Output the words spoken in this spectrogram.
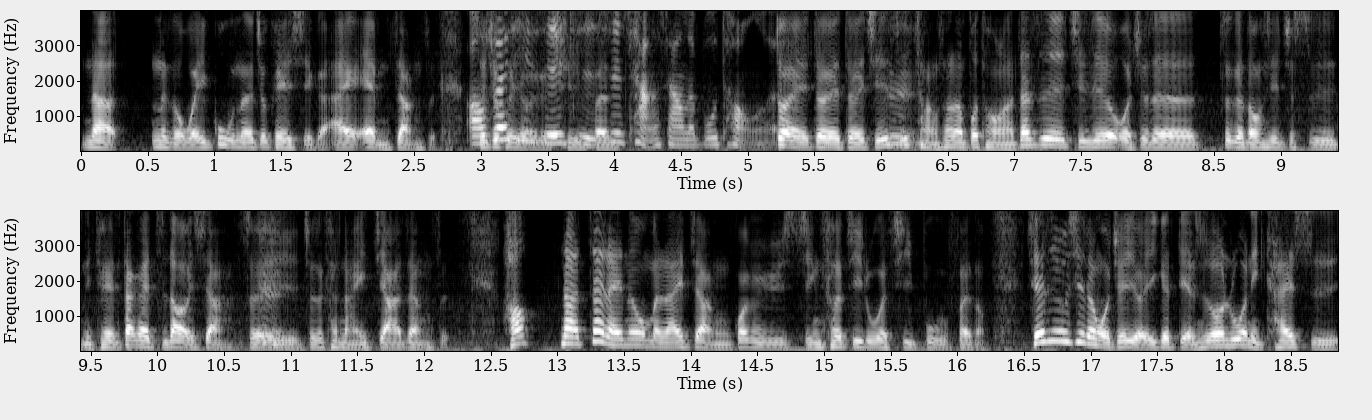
那那个维固呢就可以写个 I M 这样子，哦，所以其实只。是厂商的不同。对对对，其实是嗯厂商的不同了，但是其实我觉得这个东西就是你可以大概知道一下，所以就是看哪一家这样子。好，那再来呢，我们来讲关于行车记录器部分哦。行车记录器呢，我觉得有一个点是说，如果你开始，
